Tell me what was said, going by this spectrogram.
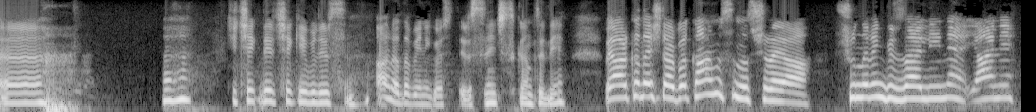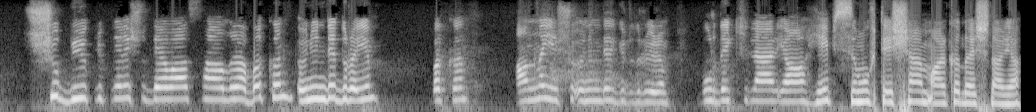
e, çiçekleri çekebilirsin. Arada beni gösterirsin hiç sıkıntı değil. Ve arkadaşlar bakar mısınız şuraya? Şunların güzelliğine yani şu büyüklüklere şu devasalığa bakın önünde durayım. Bakın anlayın şu önümde duruyorum. Buradakiler ya hepsi muhteşem arkadaşlar ya.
